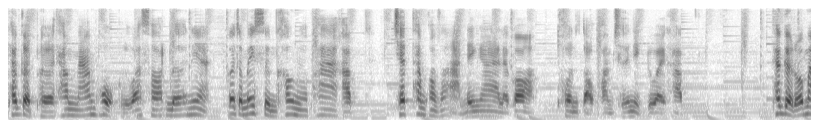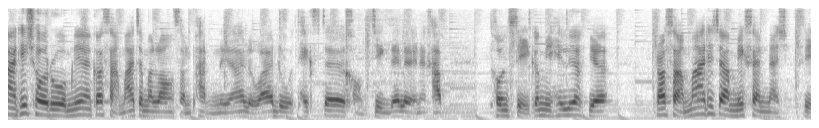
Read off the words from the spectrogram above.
ถ้าเกิดเผลอทำน้ำหกหรือว่าซอสเลอะเนี่ยก็จะไม่ซึมเข้าเนื้อผ้าครับ เช็ดทำความสะอาดได้ง่าย แล้วก็ทนต่อความชื้นอีกด้วยครับ ถ้าเกิดว่ามาที่โชว์รูมเนี่ยก็สามารถจะมาลองสัมผัสเนื้อหรือว่าดู t e x t อร์ของจริงได้เลยนะครับ โทนสีก็มีให้เลือกเยอะ เราสามารถที่จะ mix and match สี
